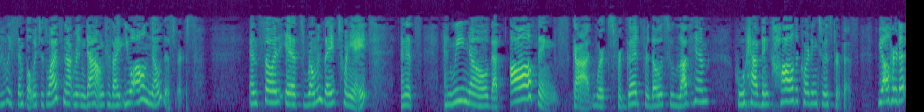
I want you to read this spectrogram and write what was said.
really simple, which is why it's not written down because I you all know this verse. And so it's Romans 8:28 and it's and we know that all things God works for good for those who love him, who have been called according to his purpose. Have you all heard it?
